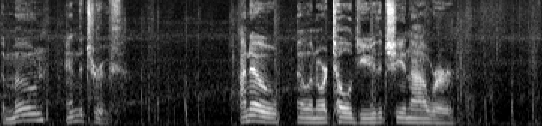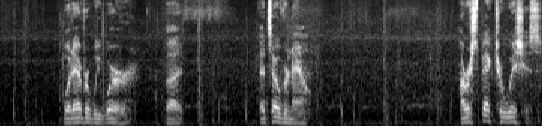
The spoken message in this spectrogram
the moon, and the truth. I know Eleanor told you that she and I were... whatever we were, but that's over now. I respect her wishes.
